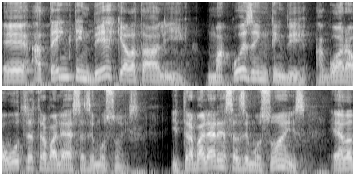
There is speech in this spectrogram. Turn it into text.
é, até entender que ela está ali. Uma coisa é entender, agora a outra é trabalhar essas emoções. E trabalhar essas emoções, ela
